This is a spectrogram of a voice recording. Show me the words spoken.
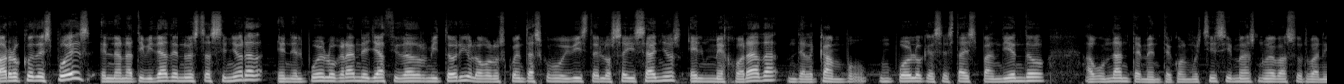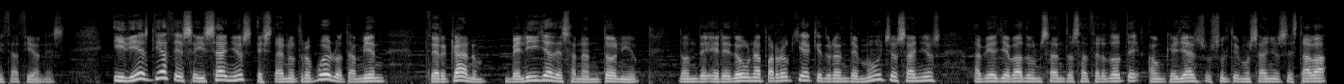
Párroco después en la Natividad de Nuestra Señora en el pueblo grande ya ciudad dormitorio, luego nos cuentas cómo viviste los seis años en Mejorada del Campo, un pueblo que se está expandiendo abundantemente con muchísimas nuevas urbanizaciones. Y desde hace seis años está en otro pueblo también cercano, Velilla de San Antonio, donde heredó una parroquia que durante muchos años había llevado un santo sacerdote, aunque ya en sus últimos años estaba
